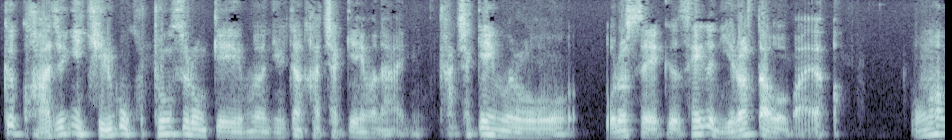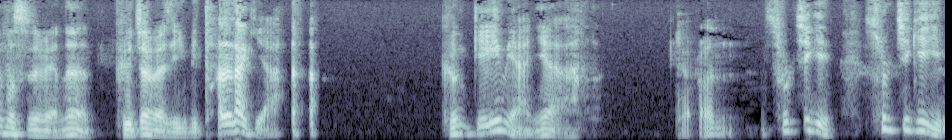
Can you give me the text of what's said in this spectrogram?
그 과정이 길고 고통스러운 게임은 일단 가챠 게임은 아니 가챠 게임으로 로서의 그 색은 잃었다고 봐요. 오마무스면은 그 점에서 이미 탈락이야. 그건 게임이 아니야. 저런 솔직히 솔직히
